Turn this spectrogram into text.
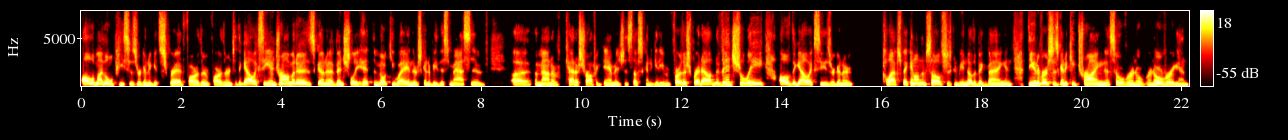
all of my little pieces are going to get spread farther and farther into the galaxy. Andromeda is going to eventually hit the milky way and there's going to be this massive uh, amount of catastrophic damage and stuff's going to get even further spread out. And eventually all of the galaxies are going to collapse back in on themselves. There's going to be another big bang and the universe is going to keep trying this over and over and over again.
